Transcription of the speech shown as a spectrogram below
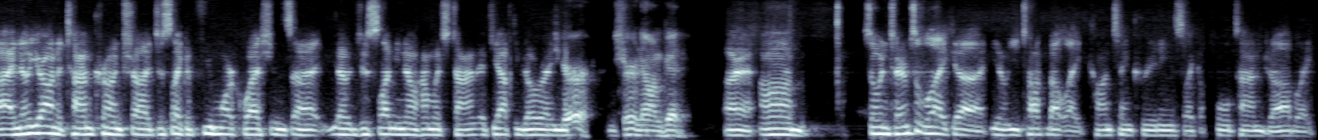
I know you're on a time crunch. Uh, just like a few more questions. Uh, you know, just let me know how much time if you have to go right now. Sure, sure. No, I'm good. All right. Um. So in terms of like, uh, you know, you talk about like content creating is like a full time job, like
